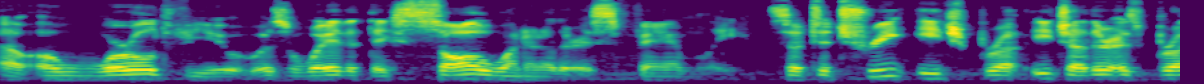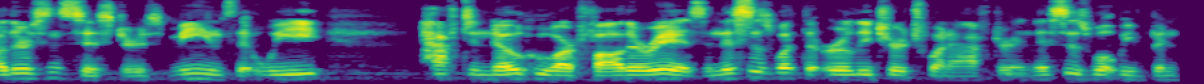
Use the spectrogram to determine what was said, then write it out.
a, a worldview. It was a way that they saw one another as family. So to treat each bro- each other as brothers and sisters means that we have to know who our Father is, and this is what the early church went after, and this is what we've been.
